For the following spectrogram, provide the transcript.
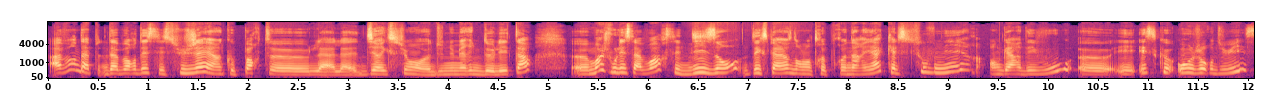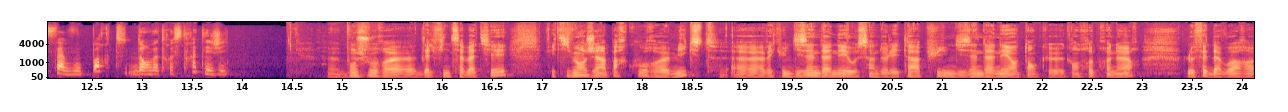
avant d'aborder ces sujets hein, que porte euh, la, direction euh, du numérique de l'État, moi je voulais savoir, ces 10 ans d'expérience dans l'entrepreneuriat, quels souvenirs en gardez-vous et est-ce qu'aujourd'hui ça vous porte dans votre stratégie? euh, bonjour euh, Delphine Sabatier. Effectivement, j'ai un parcours euh, mixte avec une dizaine d'années au sein de l'État, puis une dizaine d'années en tant qu'entrepreneur. le fait d'avoir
